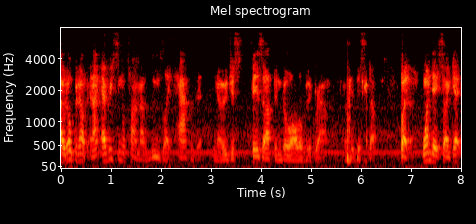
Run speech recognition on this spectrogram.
I would open up, and I, every single time I would lose like half of it. You know, it would just fizz up and go all over the ground. Okay, this stuff. But one day, so I get,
